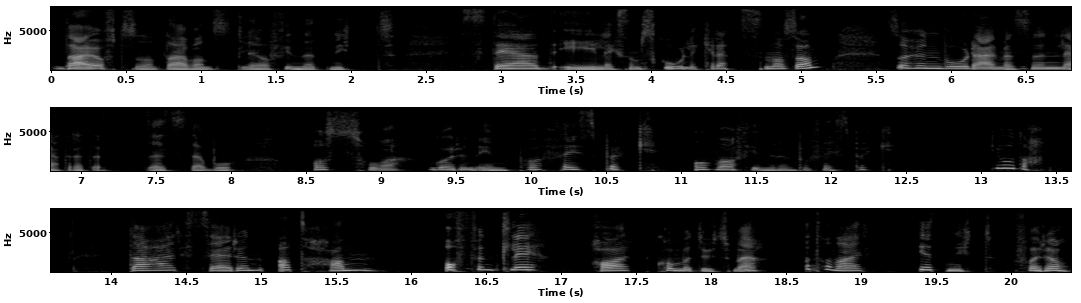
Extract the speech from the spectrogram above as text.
Det er jo ofte sånn at det er vanskelig å finne et nytt sted i liksom skolekretsen og sånn. Så hun bor der mens hun leter etter et, et sted å bo. Og så går hun inn på Facebook. Og hva finner hun på Facebook? Jo da, der ser hun at han offentlig har kommet ut med at han er i et nytt forhold.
